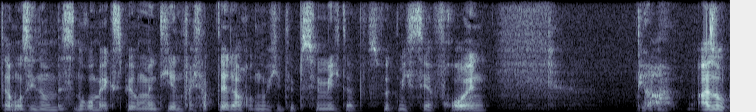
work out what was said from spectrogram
Da muss ich noch ein bisschen rumexperimentieren. Vielleicht habt ihr da auch irgendwelche Tipps für mich. Das würde mich sehr freuen. Ja, also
